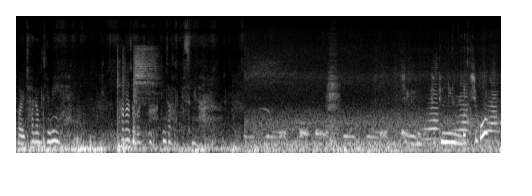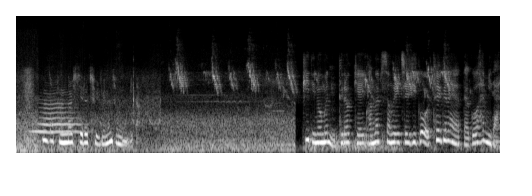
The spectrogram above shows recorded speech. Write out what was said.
저희 촬영팀이 사라져가지고 혼자 걷고 있습니다. 지금 대표님을 놓치고 혼자 봄날씨를 즐기는 중입니다. 피디놈은 그렇게 광합성을 즐기고 퇴근하였다고 합니다.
